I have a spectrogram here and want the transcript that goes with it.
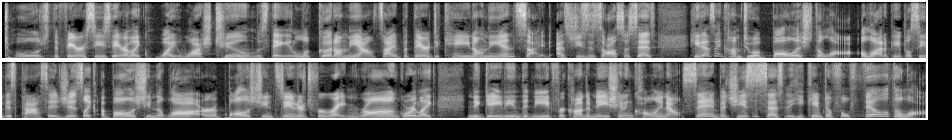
told the Pharisees they are like whitewashed tombs. They look good on the outside, but they're decaying on the inside. As Jesus also says, he doesn't come to abolish the law. A lot of people see this passage as like abolishing the law or abolishing standards for right and wrong or like negating the need for condemnation and calling out sin. But Jesus says that he came to fulfill the law.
